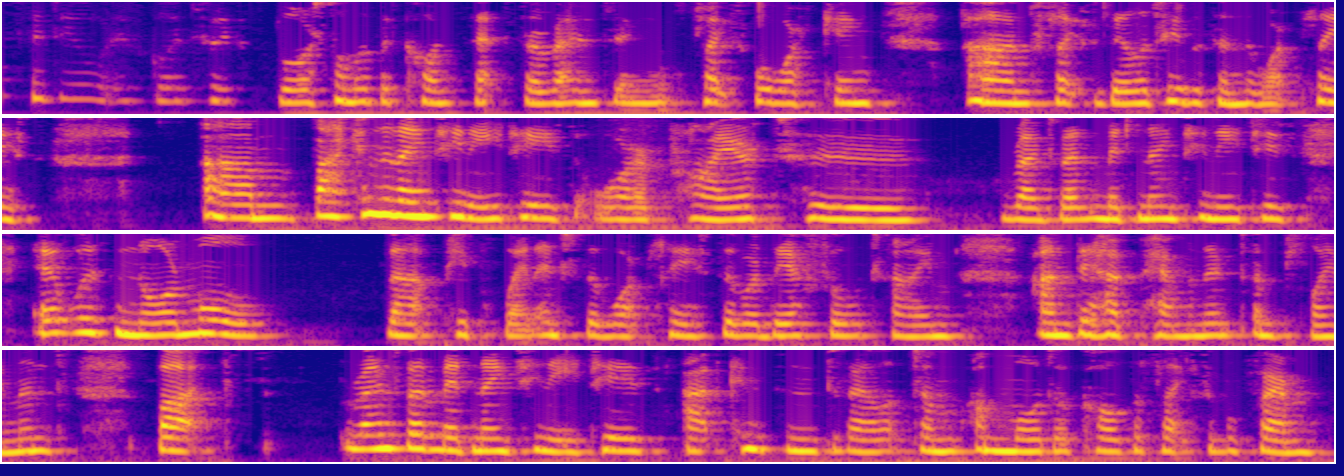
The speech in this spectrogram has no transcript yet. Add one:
This video is going to explore some of the concepts surrounding flexible working and flexibility within the workplace. Um, back in the 1980s or prior to around about mid 1980s, it was normal that people went into the workplace, they were there full time and they had permanent employment. But around about mid 1980s, Atkinson developed a, a model called the flexible firm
